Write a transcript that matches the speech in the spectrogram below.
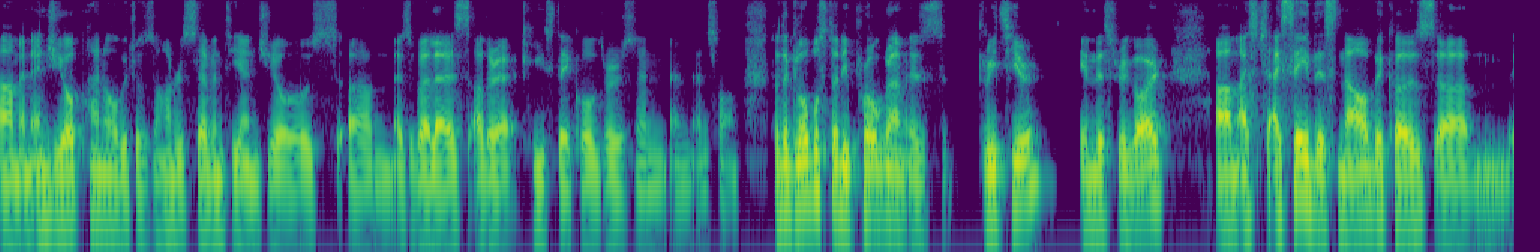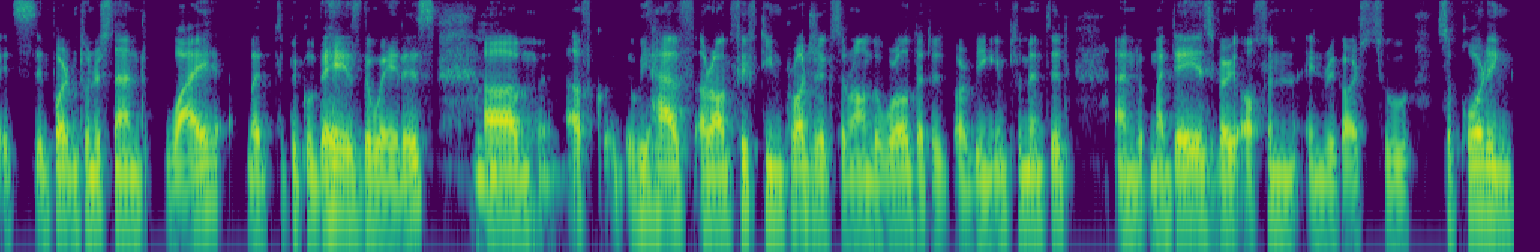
um, an NGO panel, which was 170 NGOs, um, as well as other key stakeholders and, and, and so on. So the global study program is three tier in this regard. Um, I, I, say this now because um, it's important to understand why my typical day is the way it is. Mm-hmm. Um, of, we have around 15 projects around the world that are being implemented, and my day is very often in regards to supporting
